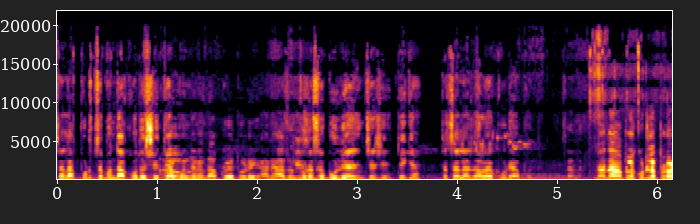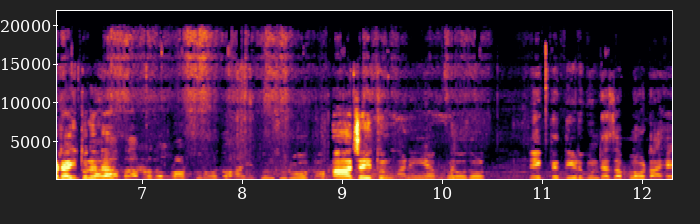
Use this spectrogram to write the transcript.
चला पुढचं पण दाखवतो. शेती हो. आपण त्यांना दाखवूया थोडी आणि अजून थोडंसं बोलूया यांच्याशी. ठीक आहे? तर चला जाऊया पुढे आपण. चला. दादा आपला कुठला प्लॉट आहे? इथून आहे ना? आपला जो प्लॉट सुरू होतो हा इथून सुरू होतो. हा, अच्छा इथून. आणि जवळजवळ एक ते दीड गुंठ्याचा प्लॉट आहे.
